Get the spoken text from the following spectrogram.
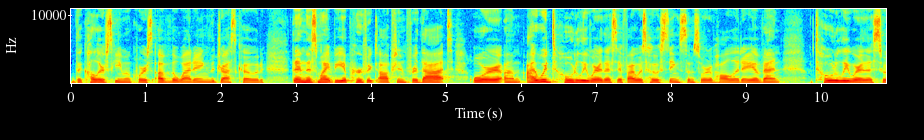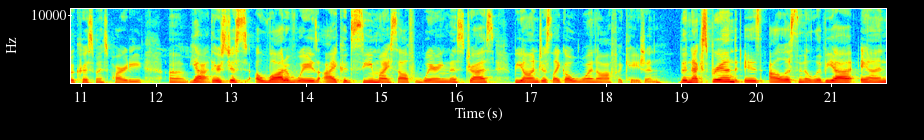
the color scheme, of course, of the wedding, the dress code, then this might be a perfect option for that. Or um, I would totally wear this if I was hosting some sort of holiday event. Totally wear this to a Christmas party. Um, yeah, there's just a lot of ways I could see myself wearing this dress beyond just like a one off occasion. The next brand is Alice and Olivia, and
